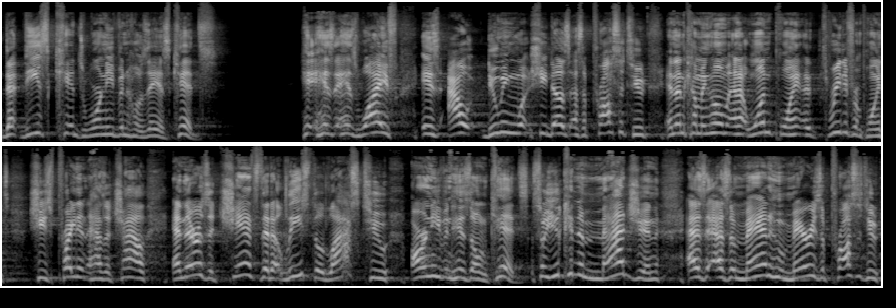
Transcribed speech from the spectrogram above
that these kids weren't even Hosea's kids. His, his wife is out doing what she does as a prostitute and then coming home. And at one point, at three different points, she's pregnant and has a child. And there is a chance that at least the last two aren't even his own kids. So you can imagine, as, as a man who marries a prostitute,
